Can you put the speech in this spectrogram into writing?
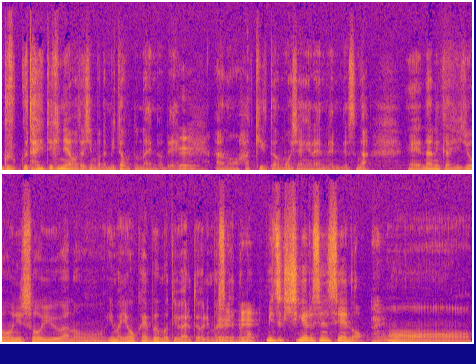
具体的には私まだ見たことないので、ええ。あのはっきりとは申し上げられないんですが、えー何か非常にそういうあの今妖怪ブームと言われておりますけども、ええ水木しげる先生の、はい。お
